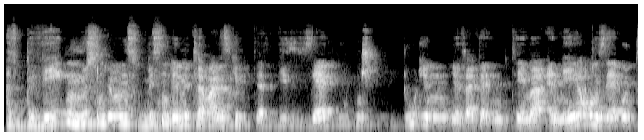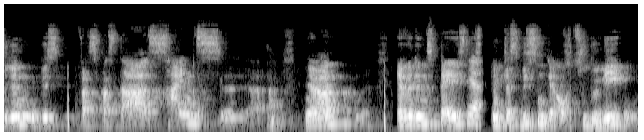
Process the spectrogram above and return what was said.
Also bewegen müssen wir uns, wissen wir mittlerweile, es gibt diese sehr guten Studien, ihr seid ja im Thema Ernährung sehr gut drin, wisst, was, was da ist, Science, äh, ja, Evidence-Based ja. und das wissen wir auch zu Bewegung.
